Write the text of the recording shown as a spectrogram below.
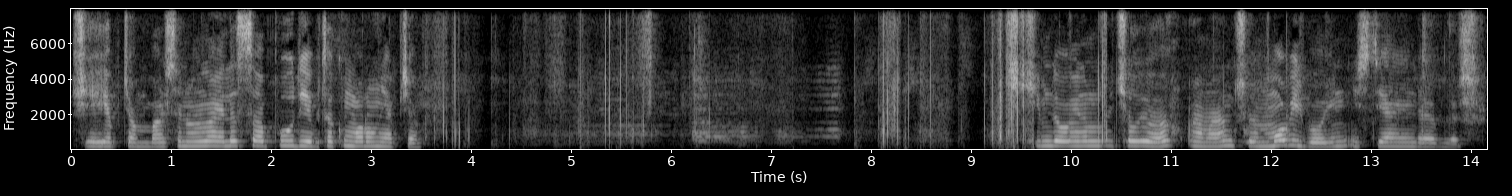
şey yapacağım. Barcelona ile Sapu diye bir takım var onu yapacağım. Şimdi oyunumuz çalıyor. Hemen şu mobil bir oyun isteyen indirebilir.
